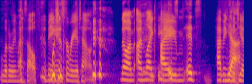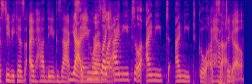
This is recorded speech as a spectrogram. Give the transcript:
literally myself being Which in is- Koreatown. No, I'm I'm like it's, I'm it's having yeah. PTSD because I've had the exact yeah same he where was I'm like, i need to i need to i need to go I outside have to go.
